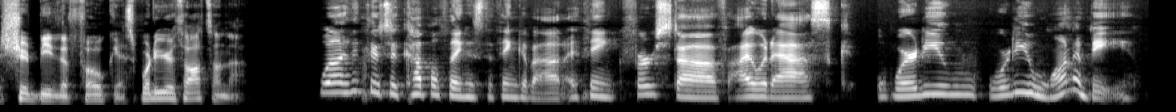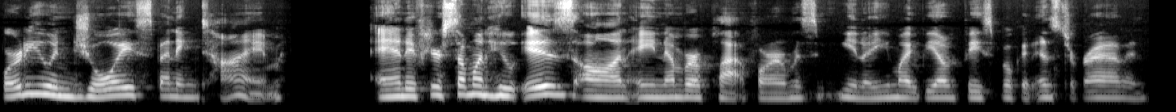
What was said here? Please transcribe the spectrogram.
should be the focus? What are your thoughts on that? Well, I think there's a couple things to think about. I think first off, I would ask, where do you where do you want to be? Where do you enjoy spending time? And if you're someone who is on a number of platforms, you know, you might be on Facebook and Instagram and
